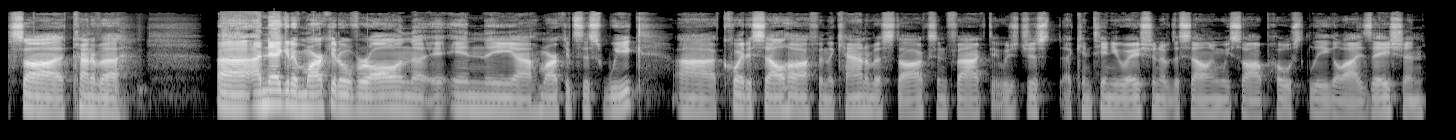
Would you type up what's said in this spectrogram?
saw kind of a uh, a negative market overall in the in the uh, markets this week. Uh, quite a sell off in the cannabis stocks. In fact, it was just a continuation of the selling we saw post legalization.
